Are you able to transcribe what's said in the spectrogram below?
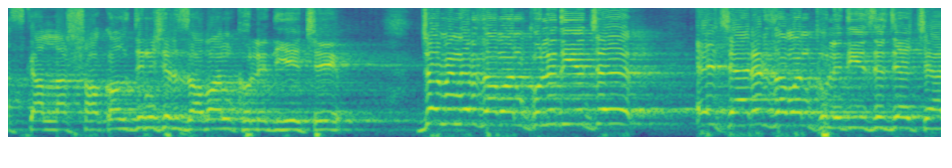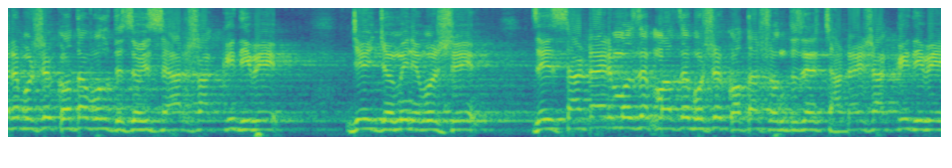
আজকে আল্লাহ সকল জিনিসের জবান খুলে দিয়েছে, জমিনের জবান খুলে দিয়েছে। এই চেয়ারের জামান খুলে দিয়েছে, যে চেয়ারে বসে কথা বলতেছে, ওই চেয়ার সাক্ষী দিবে। যে জমিনে বসে যে চাটাইয়ের মাঝে মাঝে বসে কথা শুনতেছেন চাটাই সাক্ষী দিবে।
